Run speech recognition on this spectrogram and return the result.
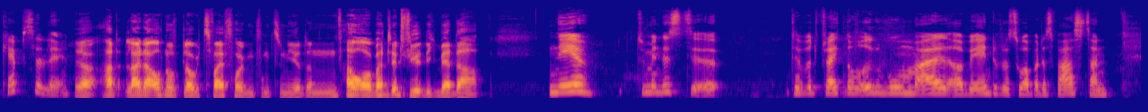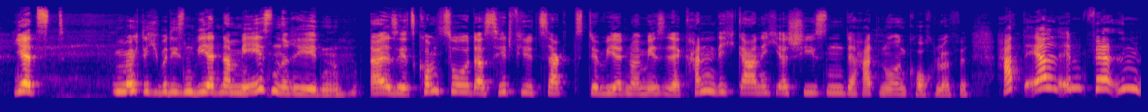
Käpsele. Ja, hat leider auch nur, glaube ich, zwei Folgen funktioniert. Dann war Albert Hitfield nicht mehr da. Nee, zumindest, äh, der wird vielleicht noch irgendwo mal erwähnt oder so, aber das war's dann. Jetzt möchte ich über diesen Vietnamesen reden. Also, jetzt kommt so, dass Hitfield sagt, der Vietnamese, der kann dich gar nicht erschießen, der hat nur einen Kochlöffel. Hat er im in,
